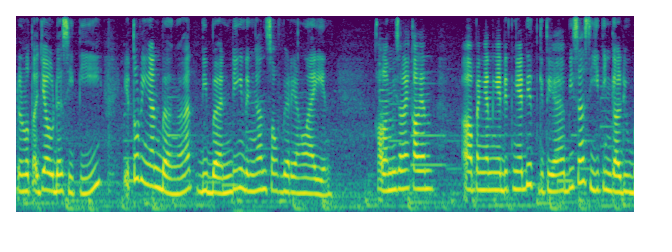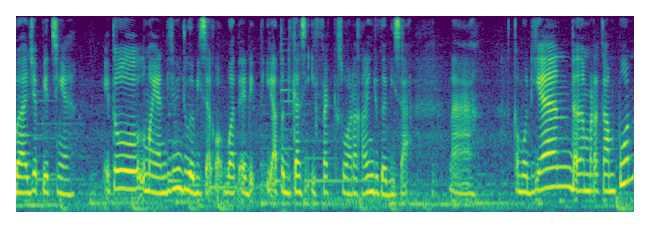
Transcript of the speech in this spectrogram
Download aja Audacity. Itu ringan banget dibanding dengan software yang lain. Kalau misalnya kalian uh, pengen ngedit-ngedit gitu ya. Bisa sih tinggal diubah aja pitchnya. Itu lumayan. Di sini juga bisa kok buat edit atau dikasih efek suara kalian juga bisa. Nah kemudian dalam merekam pun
